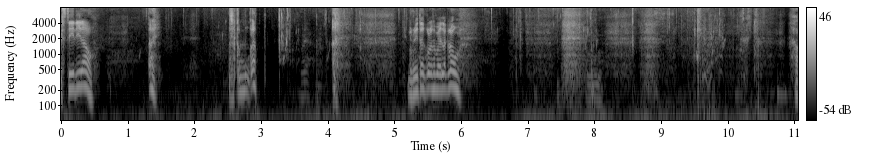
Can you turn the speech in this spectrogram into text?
Steady now. Ay. Sa kabugat. Gunitan ko sa may laglong. Ha,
